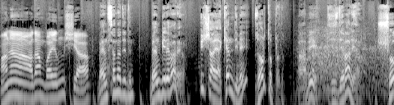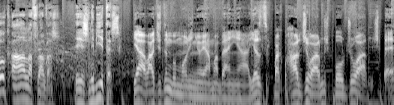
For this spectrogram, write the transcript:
Ana adam bayılmış ya. Ben sana dedim. Ben biri var ya üç aya kendimi zor topladım. Abi sizde var ya çok ağır laflar var. Ecnebi yeter. Ya acıdım bu Mourinho'ya ama ben ya. Yazık bak harcı varmış borcu varmış be.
